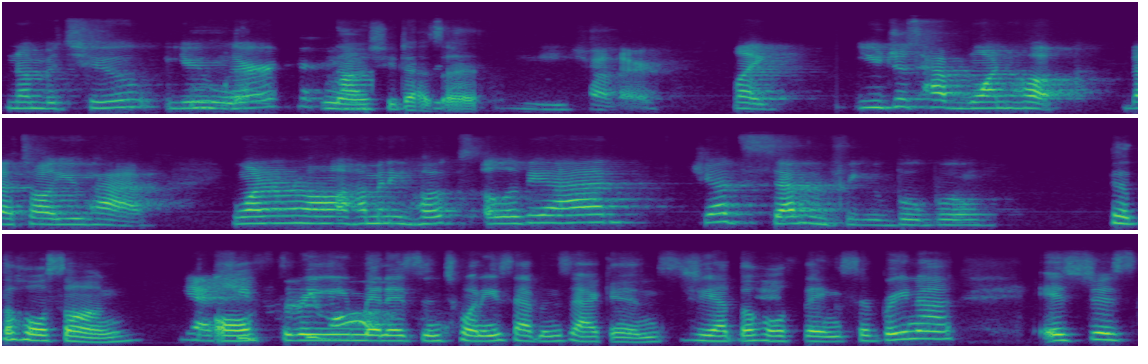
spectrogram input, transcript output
Number two, your mm, no, lyrics no, she doesn't. Each other, like you just have one hook. That's all you have. Want to know how many hooks Olivia had? She had seven for you, boo boo. She had the whole song. Yeah, all three minutes and 27 seconds. She had the whole thing. Sabrina is just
